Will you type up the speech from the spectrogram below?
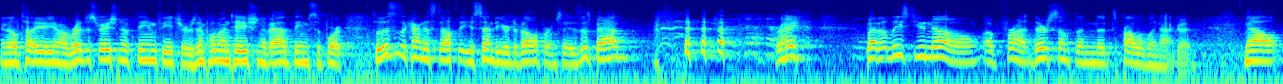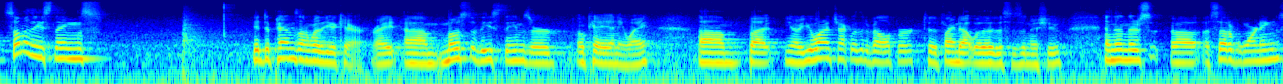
and it'll tell you, you know, registration of theme features, implementation of add theme support. So this is the kind of stuff that you send to your developer and say, is this bad? right? But at least you know up front there's something that's probably not good. Now, some of these things, it depends on whether you care, right? Um, most of these themes are okay anyway. Um, but you know, you want to check with the developer to find out whether this is an issue. And then there's uh, a set of warnings.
